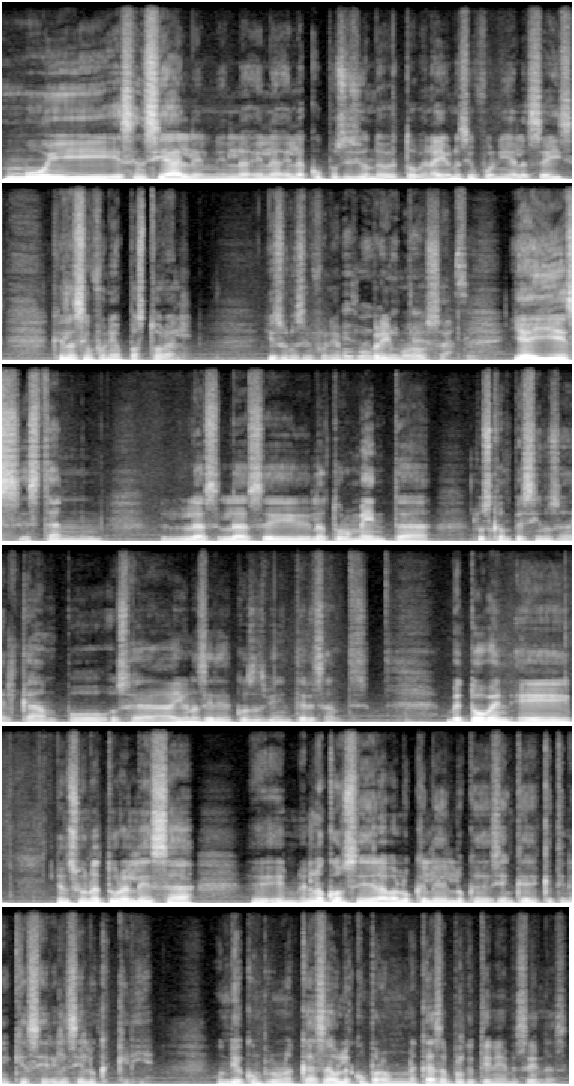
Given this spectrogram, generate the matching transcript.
muy esencial en, en la, en la- en la composición de Beethoven. Hay una sinfonía, la 6, que es la sinfonía pastoral, y es una sinfonía Es primorosa. sí. Y ahí es, están las, las, eh, la tormenta, los campesinos en el campo, o sea, hay una serie de cosas bien interesantes. Beethoven, eh, en su naturaleza, eh, él no consideraba lo que, le, lo que decían que, que tenía que hacer, él hacía lo que quería. Un día compró una casa o le compraron una casa porque tenía mecenas.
